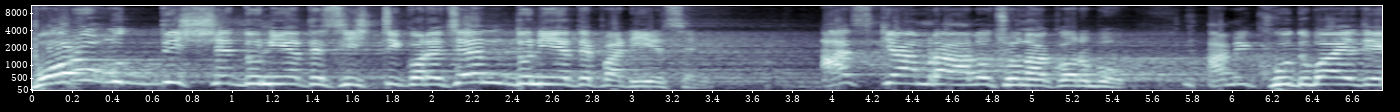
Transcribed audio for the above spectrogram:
বড় উদ্দেশ্যে দুনিয়াতে সৃষ্টি করেছেন, দুনিয়াতে পাঠিয়েছেন। আজকে আমরা আলোচনা করব আমি খুদবায় যে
